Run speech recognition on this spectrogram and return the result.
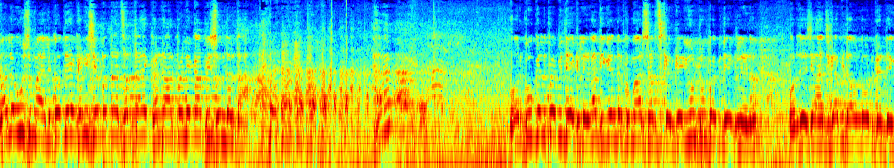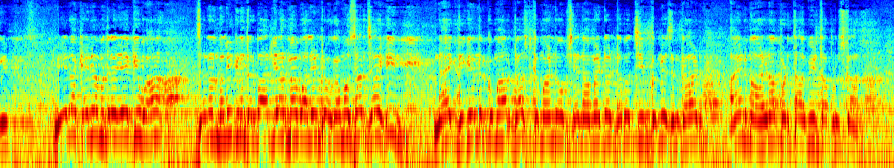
मतलब उस महल को देखने से पता चलता है, खंडार पहले काफ़ी सुंदर था। है? और गूगल पे भी देख लेना, दिगेंद्र कुमार सर्च करके यूट्यूब पे भी देख लेना। और जैसे आज का भी डाउनलोड कर देंगे। मेरा कहना मतलब यह कि वहाँ जनरल मलिक ने दरबार लिया मैं वॉलेंटियर होगा। सर, जय हिंद। नायक Digendra Kumar best commando of सेना medal double chief convention card and Maharana पड़ता वीरता पुरस्कार।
